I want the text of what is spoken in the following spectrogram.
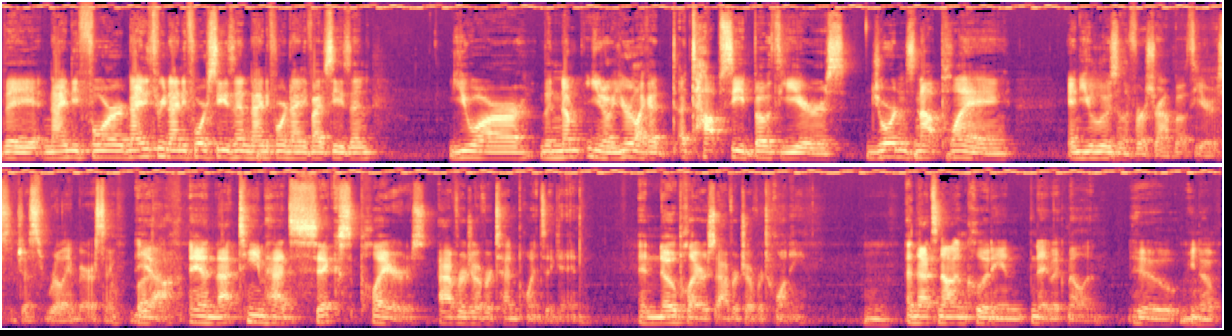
the 94, 93 94 season, 94 95 season, you are the number, you know, you're like a, a top seed both years Jordan's not playing, and you lose in the first round both years. Just really embarrassing. But, yeah, and that team had six players average over 10 points a game, and no players average over 20. And that's not including Nate McMillan, who, you know,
